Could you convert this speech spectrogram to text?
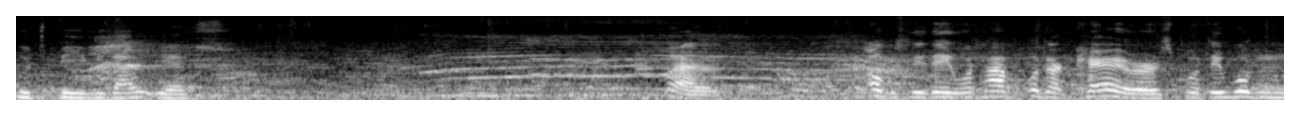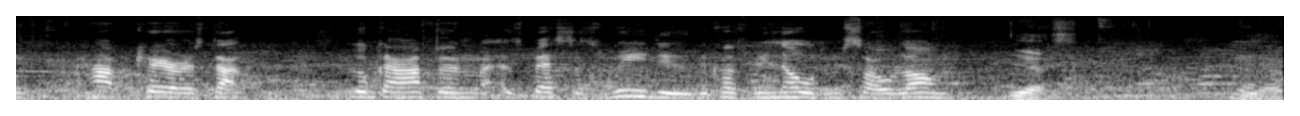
would be without you? Well, obviously they would have other carers, but they wouldn't have carers that look after them as best as we do because we know them so long. Yes. Yeah.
